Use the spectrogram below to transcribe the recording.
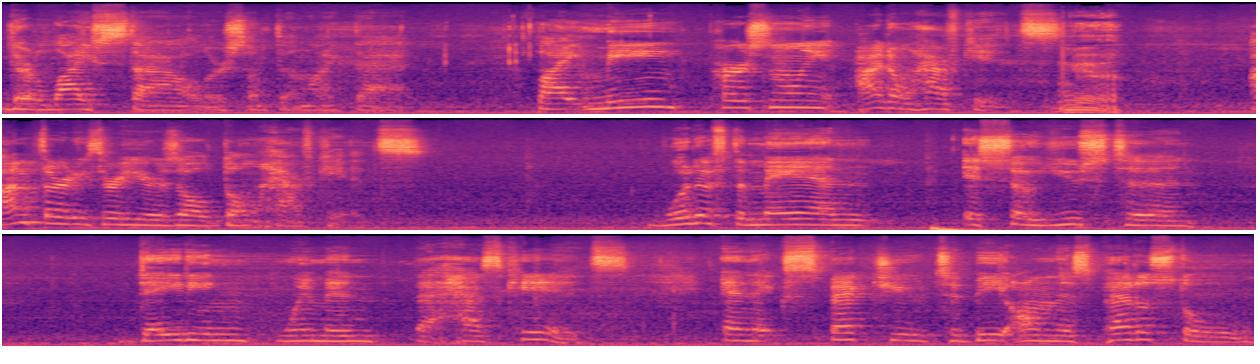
their lifestyle or something like that? Like me personally, I don't have kids. Yeah. I'm 33 years old, don't have kids. What if the man is so used to dating women that has kids and expect you to be on this pedestal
